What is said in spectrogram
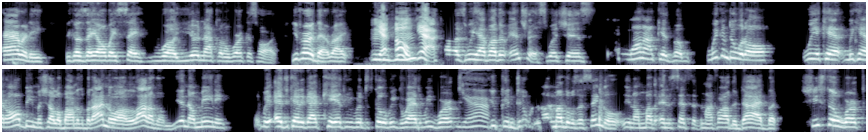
parity because they always say, well, you're not going to work as hard. You've heard that, right? Yeah. Mhm. Oh, yeah. because we have other interests, which is we want our kids, but we can do it all. We can't we can't all be Michelle Obama's, but I know a lot of them. You know, meaning we educated, got kids, we went to school, we graduated, we worked. Yeah. You can do it. My mother was a single, you know, mother in the sense that my father died, but she still worked.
